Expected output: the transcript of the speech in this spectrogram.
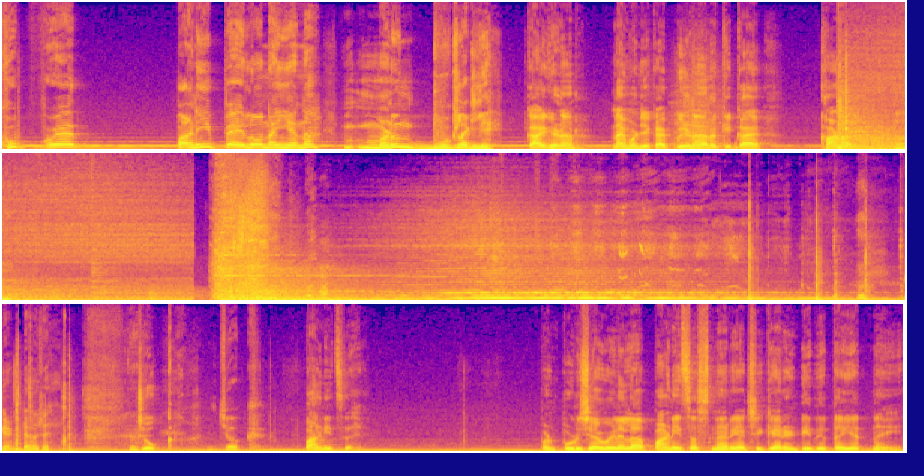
खूप वेळ पाणी प्यायलो नाहीये ना? म्हणून भूक लागली काय घेणार? नाही म्हणजे काय पिणार की काय खाणार? गंडवलं. जोक. जोक. पाणीच आहे. पण पुढच्या वेळेला पाणीच असणार याची गॅरंटी देता येत नाही.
